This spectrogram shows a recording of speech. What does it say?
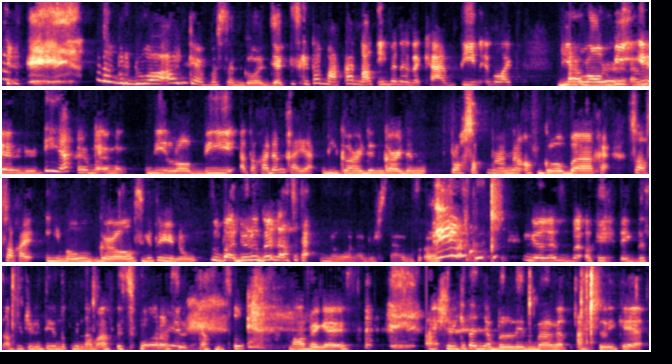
kita berduaan kayak pesen gojek terus kita makan not even in the canteen and like di Ever, lobby ever, iya dude. iya emang emang di lobby atau kadang kayak di garden garden pelosok mana of global kayak sosok kayak emo girls gitu you know Sumpah dulu gue ngerasa kayak no one understands us. Enggak gak sumpah. Oke, take this opportunity untuk minta maaf ke semua orang Iya. student council. Maaf ya guys. Actually kita nyebelin banget. Actually kayak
